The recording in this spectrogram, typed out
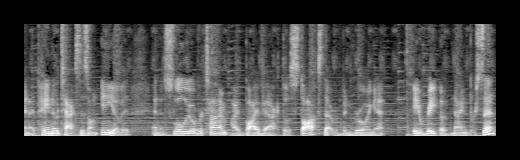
and I pay no taxes on any of it. And then slowly over time, I buy back those stocks that have been growing at a rate of 9%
